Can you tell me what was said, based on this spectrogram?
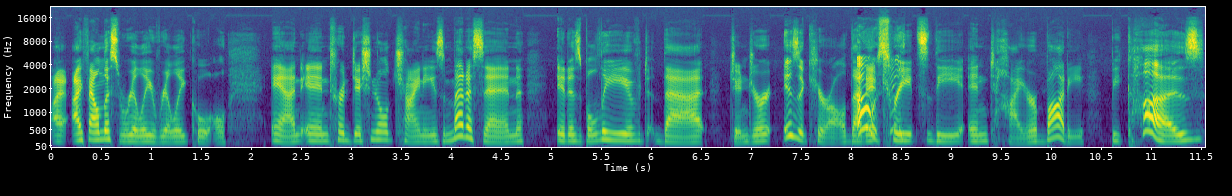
but I, I found this really, really cool. And in traditional Chinese medicine, it is believed that ginger is a cure all, that Oh, it sweet. treats the entire body because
